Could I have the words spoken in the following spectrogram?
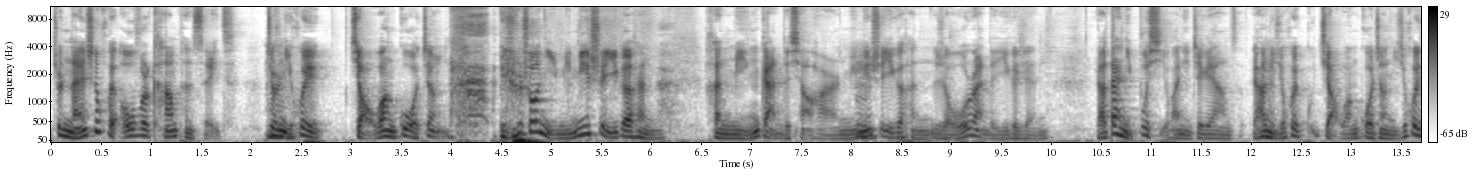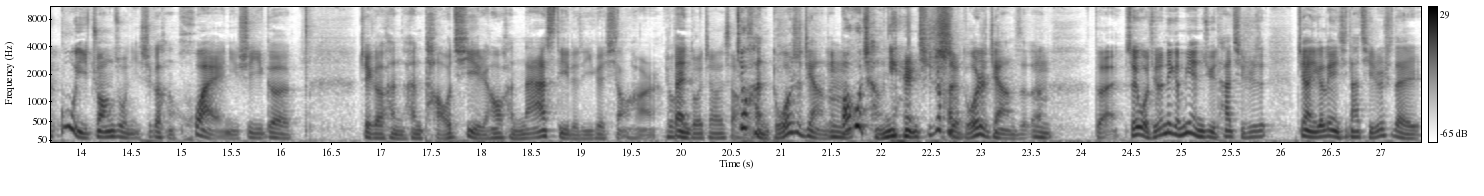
就是男生会 overcompensate，就是你会矫枉过正，比如说你明明是一个很很敏感的小孩儿，你明明是一个很柔软的一个人，然后但是你不喜欢你这个样子，然后你就会矫枉过正，你就会故意装作你是个很坏，你是一个这个很很淘气，然后很 nasty 的一个小孩儿，有但很多这样的小孩，就很多是这样的，嗯包括成年人，其实很多是这样子的。嗯对，所以我觉得那个面具，它其实这样一个练习，它其实是在，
